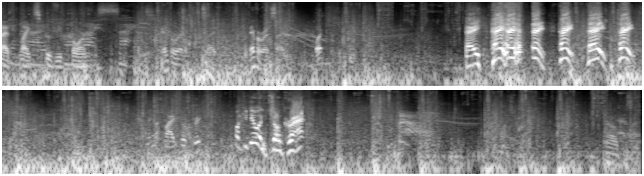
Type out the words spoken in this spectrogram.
that like spooky form. Infrared sight. Infrared sight. What? Hey, hey, hey, hey, hey, hey, hey! My five kill streak. Fuck you doing, Junkrat? Oh god.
